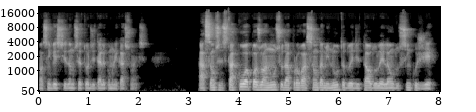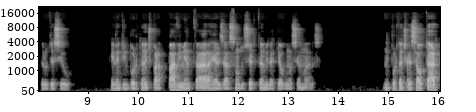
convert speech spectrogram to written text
nossa investida no setor de telecomunicações. A ação se destacou após o anúncio da aprovação da minuta do edital do leilão do 5G pelo TCU. Evento importante para pavimentar a realização do certame daqui a algumas semanas. Importante ressaltar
